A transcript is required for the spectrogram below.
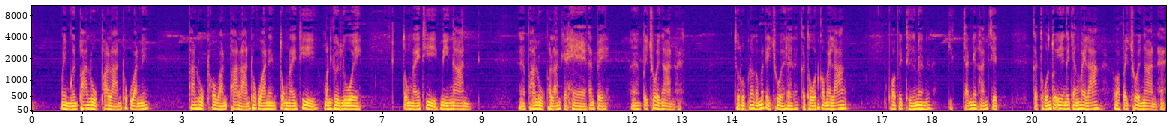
ๆ ไม่เหมือนพาลูกพาหลานทุกวันนี้ พาลูกทวันพาหลานทุกวันนี้ตรงไหนที่มันรวยๆตรงไหนที่มีงานพาลูกพาหลานแกแห่กันไปไปช่วยงานสรุปแล้วก็ไม่ได้ช่วยอะไรนะกระโถนก็ไม่ล้าง พอไปถึงนั่นฉันยังหันเสร็จ กระโถนตัวเองก็ยังไม่ล้างว่าไปช่วยงานฮะ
